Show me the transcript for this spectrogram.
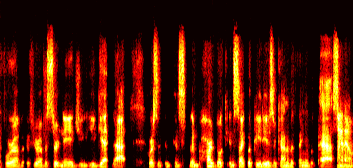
if we're of if you're of a certain age, you you get that. Of course, it's, and hard book encyclopedias are kind of a thing of the past. I know.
